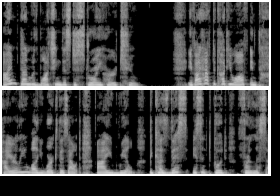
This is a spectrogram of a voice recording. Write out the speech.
I'm done with watching this destroy her too. If I have to cut you off entirely while you work this out, I will, because this isn't good for Lyssa.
